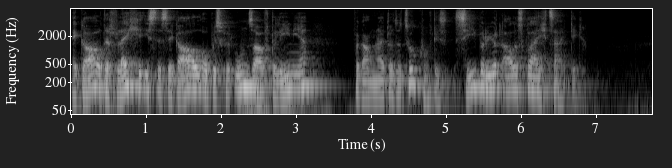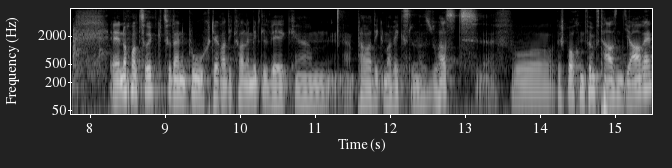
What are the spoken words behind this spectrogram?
Egal, der Fläche ist es egal, ob es für uns auf der Linie Vergangenheit oder Zukunft ist. Sie berührt alles gleichzeitig. Äh, Nochmal zurück zu deinem Buch, Der radikale Mittelweg, ähm, Paradigma wechseln. Also du hast äh, vor, gesprochen 5000 Jahre,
